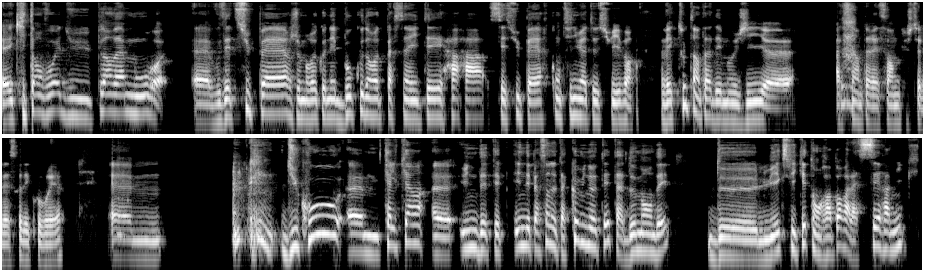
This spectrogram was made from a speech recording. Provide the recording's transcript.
euh, qui t'envoie du plein d'amour. Euh, vous êtes super, je me reconnais beaucoup dans votre personnalité. Haha, c'est super, continue à te suivre. Avec tout un tas d'émojis. Euh, assez intéressante que je te laisserai découvrir. Euh, du coup, euh, quelqu'un, euh, une, des une des personnes de ta communauté t'a demandé de lui expliquer ton rapport à la céramique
